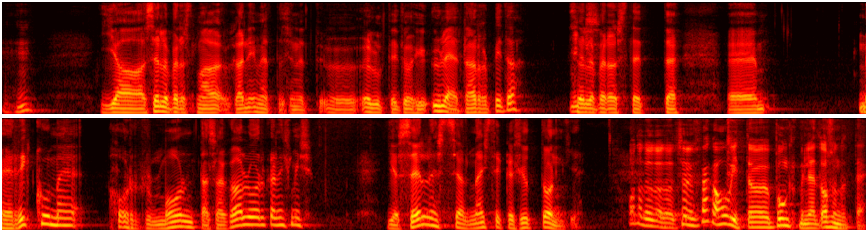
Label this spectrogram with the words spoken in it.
mm. -hmm ja sellepärast ma ka nimetasin, et õlut ei tohi üle tarbida, sellepärast et äh, me rikume hormoontasakaalu organismis ja sellest seal naistekas jutt ongi. oot, oot, oot, see on väga huvitav punkt, millele te osundate.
